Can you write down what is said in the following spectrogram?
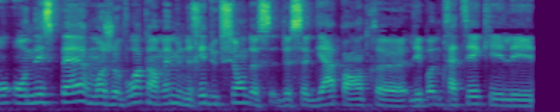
on, espère, moi je vois quand même une réduction de, ce gap entre euh, les bonnes pratiques et les,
